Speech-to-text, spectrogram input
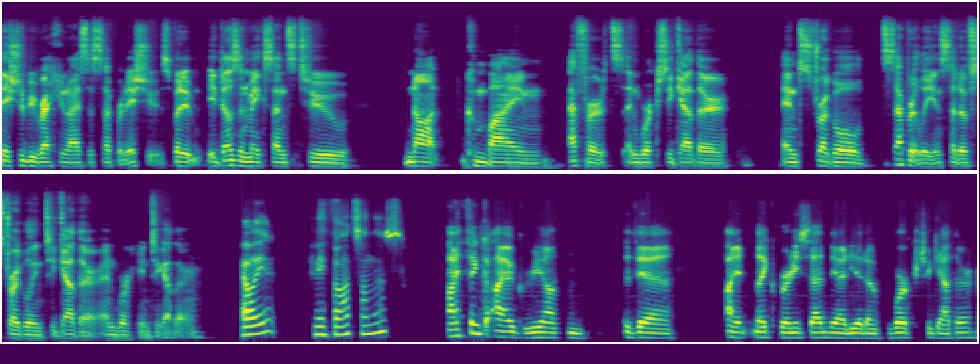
they should be recognized as separate issues, but it, it doesn't make sense to not combine efforts and work together and struggle separately instead of struggling together and working together. Elliot, any thoughts on this? I think I agree on the I like Bernie said, the idea to work together.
